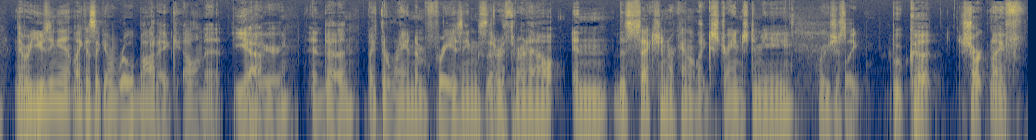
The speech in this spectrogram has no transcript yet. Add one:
they were using it like as like a robotic element Yeah. here, and uh, like the random phrasings that are thrown out in this section are kind of like strange to me. Where he's just like boot cut, shark knife,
